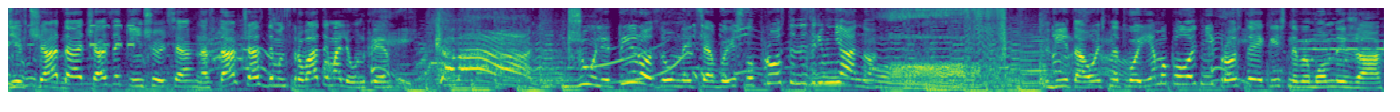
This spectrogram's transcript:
Дівчата, час закінчується. Настав час демонструвати малюнки. Джулі, ти розумниця. Вийшло просто незрівняно. Віта, ось на твоєму полотні просто якийсь невимовний жах.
